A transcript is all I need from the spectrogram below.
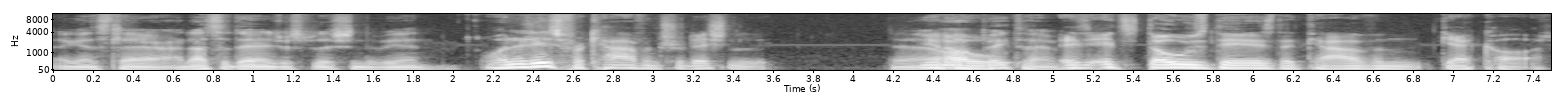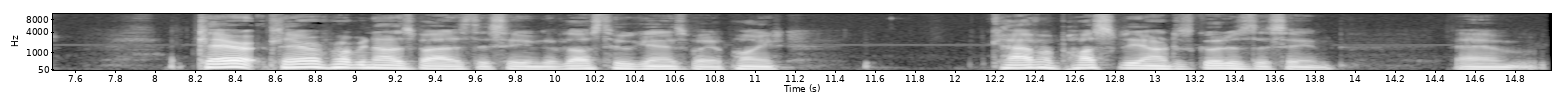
against Clare, and that's a dangerous position to be in. Well, it is for Cavan traditionally. Yeah, you oh, know, big time. It's, it's those days that Cavan get caught. Clare, Clare are probably not as bad as they seem. They've lost two games by a point. Cavan possibly aren't as good as they seem. Um,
